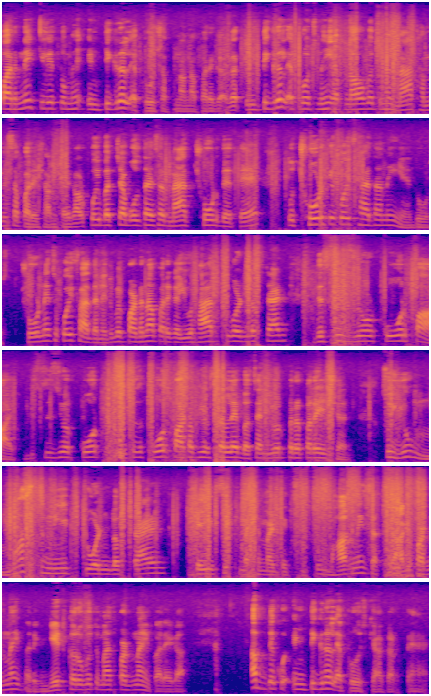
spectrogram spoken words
पढ़ने के लिए तुम्हें इंटीग्रल अप्रोच अपनाना पड़ेगा। अगर इंटीग्रल अप्रोच नहीं अपनाओगे, तुम्हें मैथ हमेशा परेशान करेगा। और कोई बच्चा बोलता है, सर मैथ छोड़ देते हैं तो छोड़ के कोई फ़ायदा नहीं है, दोस्त। छोड़ने से कोई फ़ायदा नहीं, तुम्हें पढ़ना पड़ेगा। You have to understand this is your core part this is your core this is core part of your syllabus and your preparation so you must need to understand basic mathematics तुम भाग नहीं सकते, आगे पढ़ना ही पड़ेगा। गेट करोगे तो मैथ पढ़ना ही पड़ेगा। अब देखो इंटीग्रल अप्रोच क्या करते हैं?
